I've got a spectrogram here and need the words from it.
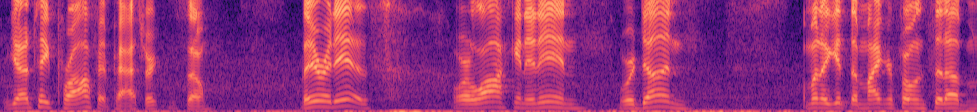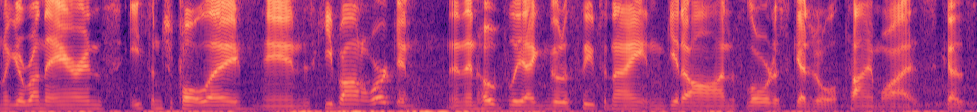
You gotta take profit, Patrick. So there it is. We're locking it in we're done. I'm gonna get the microphone set up. I'm gonna go run the errands, eat some Chipotle, and just keep on working. And then hopefully I can go to sleep tonight and get on Florida schedule time-wise, because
